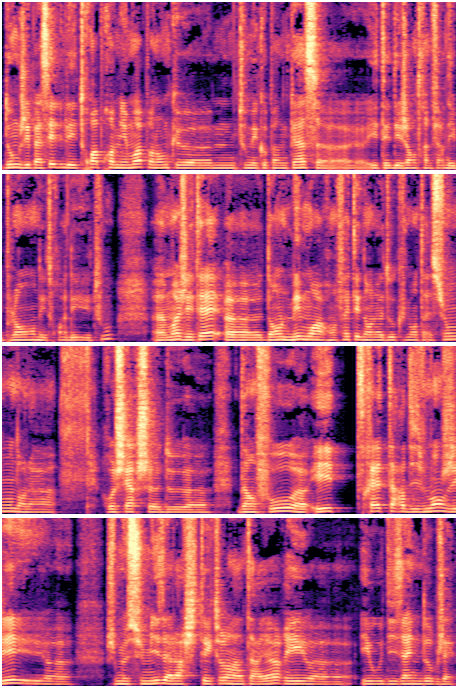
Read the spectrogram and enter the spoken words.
Donc j'ai passé les trois premiers mois pendant que euh, tous mes copains de classe euh, étaient déjà en train de faire des plans, des 3D et tout. Euh, moi j'étais dans le mémoire en fait et dans la documentation, dans la recherche de d'infos et très tardivement j'ai je me suis mise à l'architecture d'intérieur et et au design d'objets.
